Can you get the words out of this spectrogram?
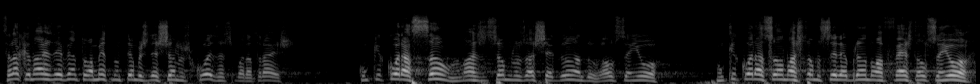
Será que nós eventualmente não temos deixando coisas para trás? Com que coração nós estamos nos achegando ao Senhor? Com que coração nós estamos celebrando uma festa ao Senhor?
